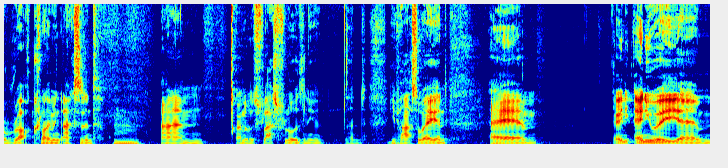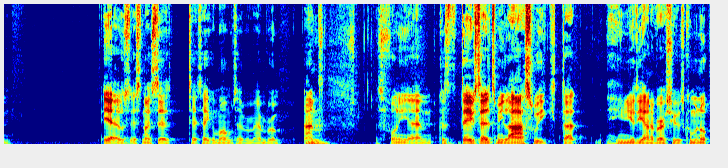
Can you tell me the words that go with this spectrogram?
rock climbing accident, Mm. um, and it was flash floods, and he and he passed away. And um, any, anyway, um, yeah, it was it's nice to, to take a moment to remember him. And Mm. It's funny because Dave said to me last week that he knew the anniversary was coming up,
